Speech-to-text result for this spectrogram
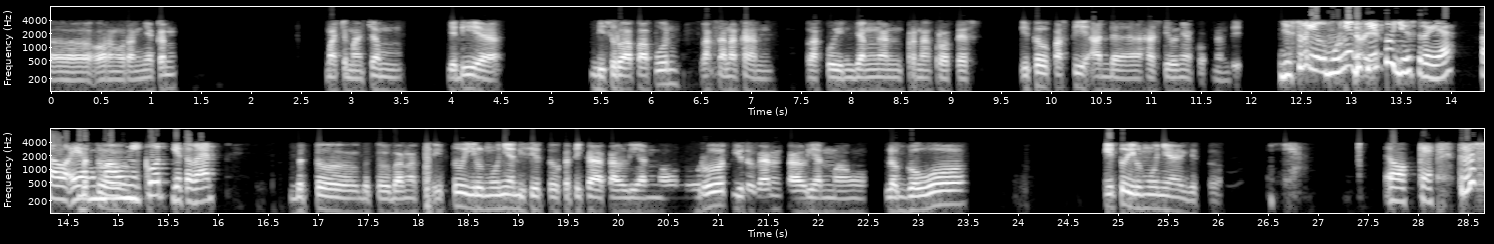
uh, orang-orangnya kan macam-macam jadi ya disuruh apa pun laksanakan, lakuin, jangan pernah protes. Itu pasti ada hasilnya kok nanti. Justru ilmunya di situ justru ya. Kalau yang betul. mau ngikut gitu kan. Betul, betul banget. Itu ilmunya di situ. Ketika kalian mau nurut gitu kan, kalian mau legowo, itu ilmunya gitu. Iya. Oke. Terus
